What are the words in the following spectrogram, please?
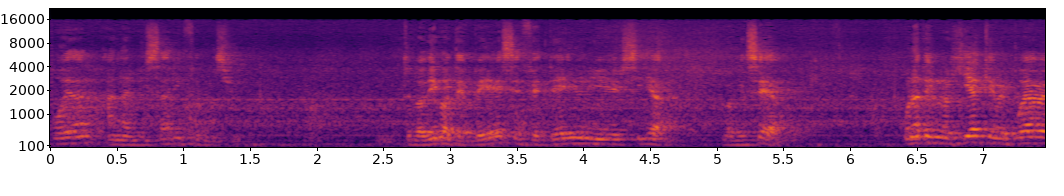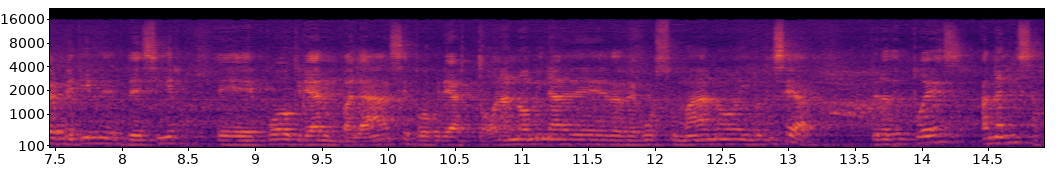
puedan analizar información. Te lo digo, TPS, FT universidad, lo que sea. Una tecnología que me pueda permitir de- decir, eh, puedo crear un balance, puedo crear toda una nómina de, recursos humanos y lo que sea, pero después analízalo.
